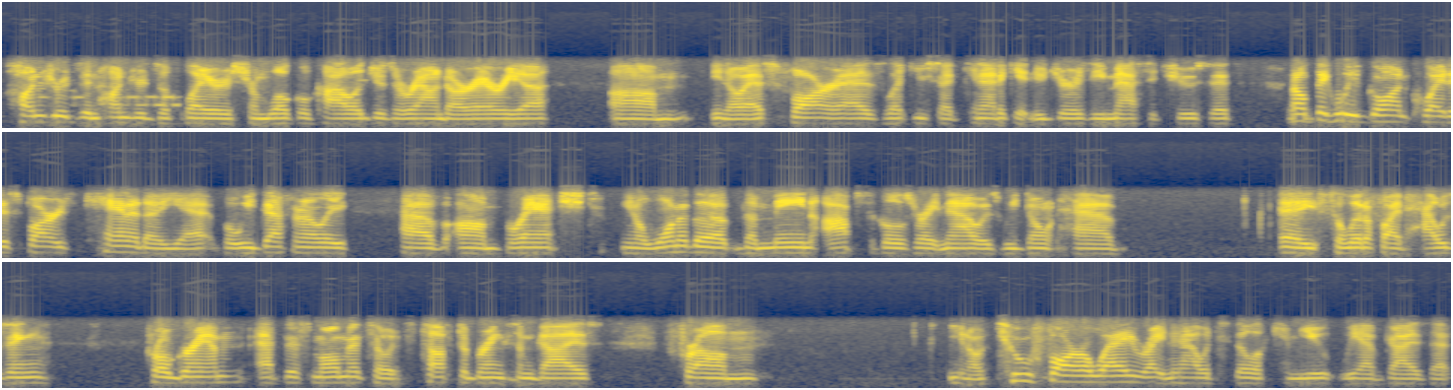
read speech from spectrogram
hundreds and hundreds of players from local colleges around our area. Um, you know, as far as like you said, Connecticut, New Jersey, Massachusetts. I don't think we've gone quite as far as Canada yet, but we definitely have um, branched. You know, one of the the main obstacles right now is we don't have a solidified housing program at this moment, so it's tough to bring some guys from you know too far away. Right now, it's still a commute. We have guys that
